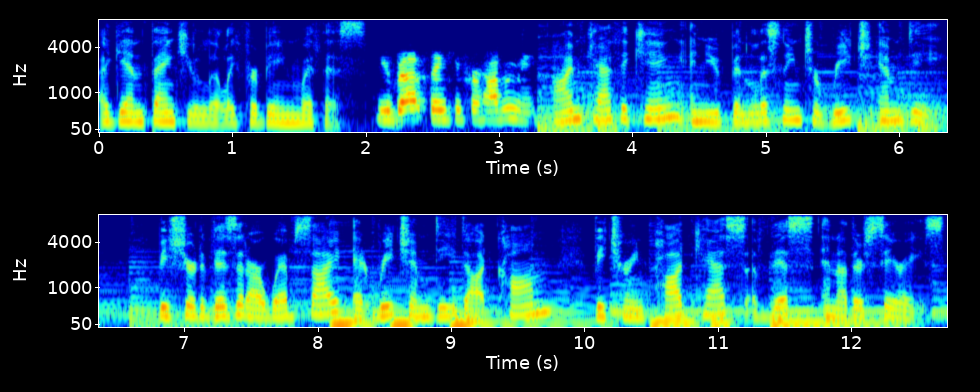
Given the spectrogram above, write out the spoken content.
Again, thank you, Lily, for being with us. You bet. Thank you for having me. I'm Kathy King, and you've been listening to ReachMD. Be sure to visit our website at reachmd.com featuring podcasts of this and other series.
